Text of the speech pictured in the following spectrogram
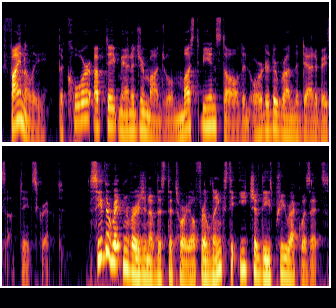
Finally, the core Update Manager module must be installed in order to run the database update script. See the written version of this tutorial for links to each of these prerequisites.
